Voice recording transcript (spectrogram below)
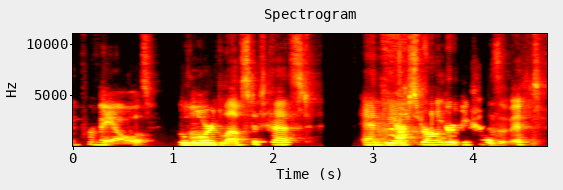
we prevailed. The Lord Um, loves to test, and we are stronger because of it.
